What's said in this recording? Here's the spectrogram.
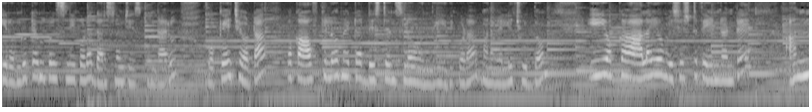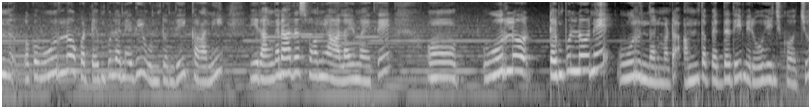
ఈ రెండు టెంపుల్స్ని కూడా దర్శనం చేసుకుంటారు. ఒకే చోట ఒక హాఫ్ కిలోమీటర్ డిస్టెన్స్లో ఉంది. ఇది కూడా మనం వెళ్ళి చూద్దాం. ఈ యొక్క ఆలయం విశిష్టత ఏంటంటే అన్ ఒక ఊర్లో ఒక టెంపుల్ అనేది ఉంటుంది. కానీ ఈ రంగనాథ స్వామి ఆలయం అయితే ఊర్లో టెంపుల్లోనే ఊరుందనమాట అంత పెద్దది మీరు ఊహించుకోవచ్చు.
